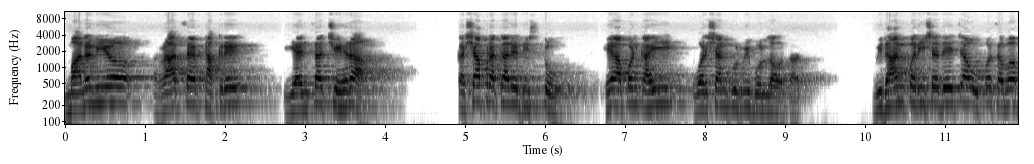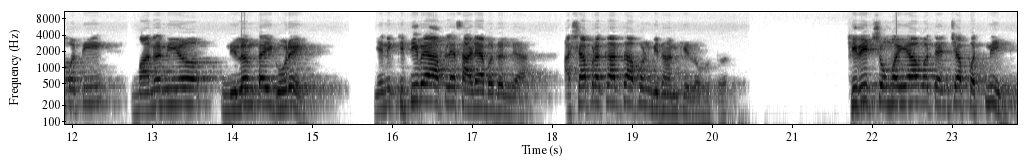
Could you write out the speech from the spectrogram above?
माननीय राजसाहेब ठाकरे यांचा चेहरा कशा प्रकारे दिसतो हे आपण काही वर्षांपूर्वी बोलला होता. विधान परिषदेच्या उपसभापती माननीय निलमताई गोरे यांनी किती वेळा आपल्या साड्या बदलल्या? अशा प्रकारचं आपण विधान केलं होतं. किरीट सोमय्या व त्यांच्या पत्नी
